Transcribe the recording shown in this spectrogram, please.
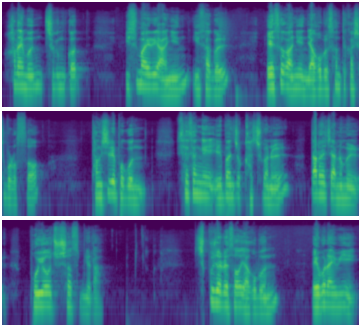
하나님은 지금껏 이스마엘이 아닌 이삭을 에서가 아닌 야곱을 선택하심으로써 당신의 복은 세상의 일반적 가치관을 따르지 않음을 보여주셨습니다. 19절에서 야곱은 에브라임이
